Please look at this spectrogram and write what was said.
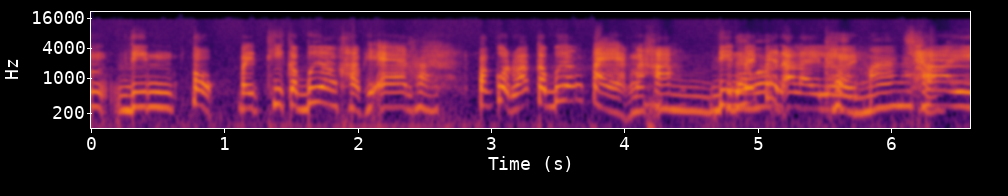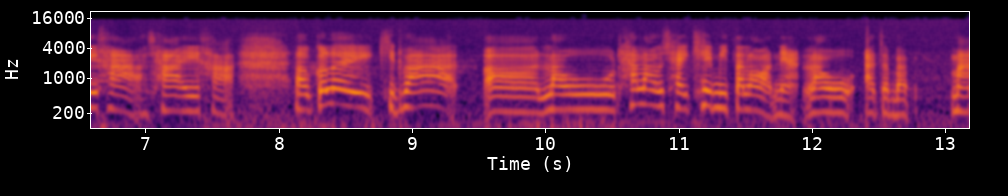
ำดินตกไปที่กระเบื้องค่ะพี่แอนค่ะปรากฏว่ากระเบื้องแตกนะคะ อืมดินไม่เป็นอะไรเลแข็ยงมากนะคะ ใช่ค่ะใช่ค่ะ เราก็เลยคิดว่าเอ่อเราถ้าเราใช้เคมีตลอดเนี่ยเราอาจจะแบบมา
